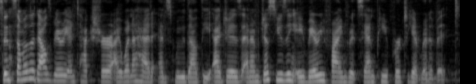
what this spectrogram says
Since some of the dowels vary in texture, I went ahead and smoothed out the edges and I'm just using a very fine grit sandpaper to get rid of it.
